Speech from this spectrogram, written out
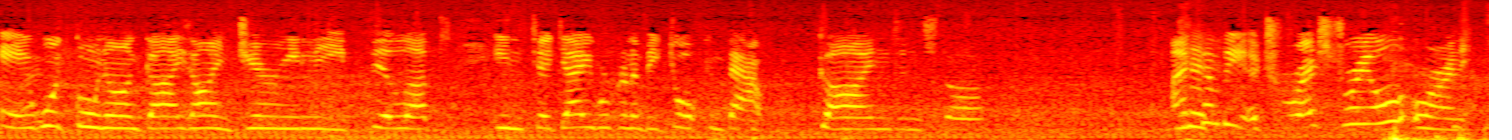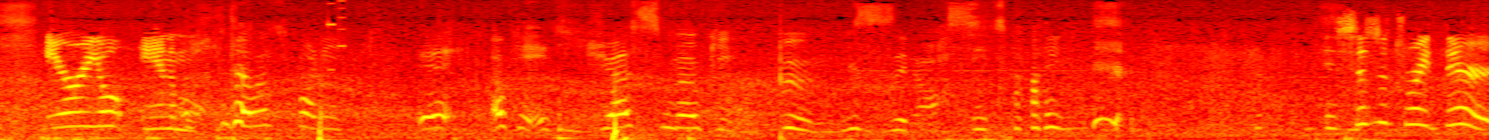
Hey, what's going on, guys? I'm Jeremy Lee Phillips, and today we're gonna be talking about guns and stuff. I can be a terrestrial or an aerial animal. that was funny. It, okay, it's just smoking. Boom. This is an awesome time. It says it's right there.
